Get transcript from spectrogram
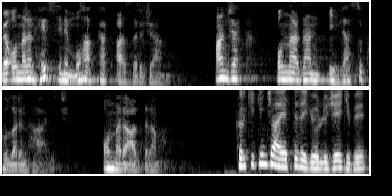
ve onların hepsini muhakkak azdıracağım. Ancak onlardan ihlaslı kulların hariç. Onları azdıramam. 42. ayette de görüleceği gibi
